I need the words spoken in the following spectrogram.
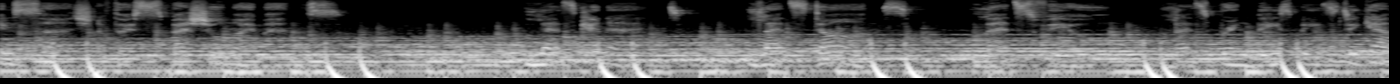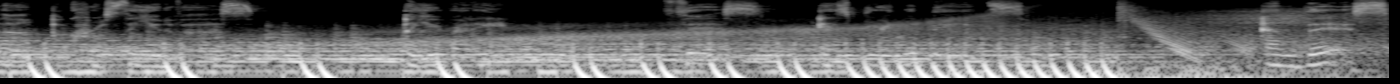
in search of those special moments. Let's connect. Let's dance. Let's feel. This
